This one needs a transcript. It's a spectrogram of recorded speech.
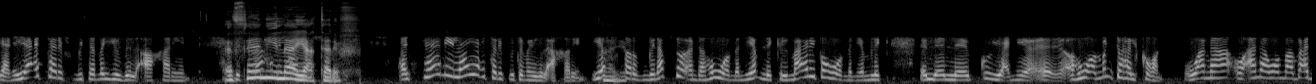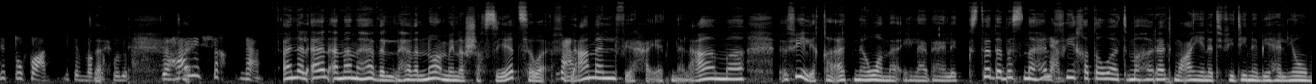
يعني يعترف بتميز الآخرين. الثاني لا يعترف. الثاني لا يعترف بتميز الآخرين يفترض أيوه. بنفسه أنه هو من يملك المعرفة هو من يملك يعني آه، هو منتهى الكون وأنا وأنا وما بعد الطوفان مثل ما بيقولوا فهاي طيب. الشخص نعم أنا الآن أمام هذا هذا النوع من الشخصيات سواء في نعم. العمل في حياتنا العامة في لقاءاتنا وما إلى ذلك أستاذة بسمة هل نعم. في خطوات مهارات معينة تفيدينا بها اليوم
